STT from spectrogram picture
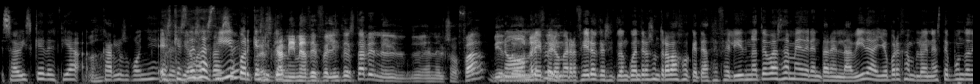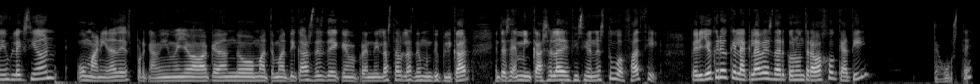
¿Sabéis qué decía Ah. Carlos Goñi? Es que esto es así, frase- porque Pero si es que a mí me hace feliz estar en el, en el sofá viendo No, hombre, Netflix. pero me refiero que si tú encuentras un trabajo que te hace feliz, no te vas a amedrentar en la vida. Yo, por ejemplo, en este punto de inflexión, humanidades, porque a mí me llevaba quedando matemáticas desde que me aprendí las tablas de multiplicar. Entonces, en mi caso, la decisión estuvo fácil. Pero yo creo que la clave es dar con un trabajo que a ti te guste.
